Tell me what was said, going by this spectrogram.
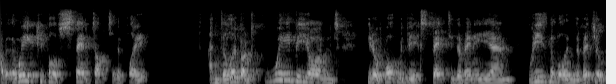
about the way people have stepped up to the plate and delivered way beyond you know what would be expected of any um, reasonable individual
